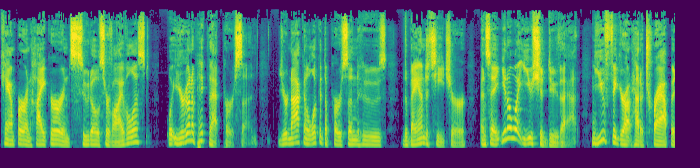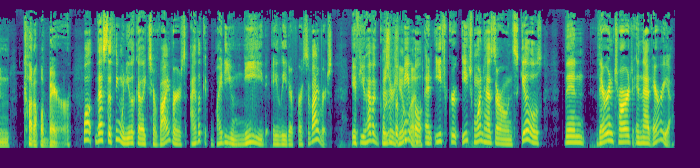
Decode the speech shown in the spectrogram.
camper and hiker and pseudo survivalist, well, you're going to pick that person. You're not going to look at the person who's the band teacher and say, you know what, you should do that. You figure out how to trap and cut up a bear. Well, that's the thing. When you look at like survivors, I look at why do you need a leader for survivors? If you have a group of human. people and each group, each one has their own skills, then they're in charge in that area.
